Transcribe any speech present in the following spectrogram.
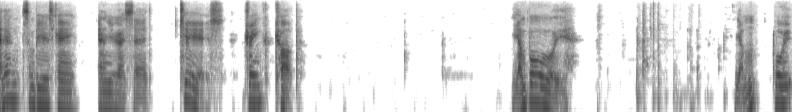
And then some beers came, and you guys said, Cheers, drink cup. Yum boy. Yum boy.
